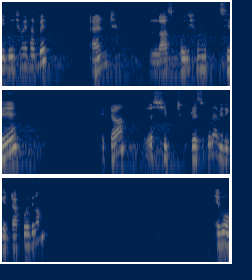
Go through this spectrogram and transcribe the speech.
এই পজিশনে থাকবে। অ্যান্ড লাস্ট পজিশন হচ্ছে এটা শিফট প্রেস করে আমি এদিকে ড্রাগ করে দিলাম। এবং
